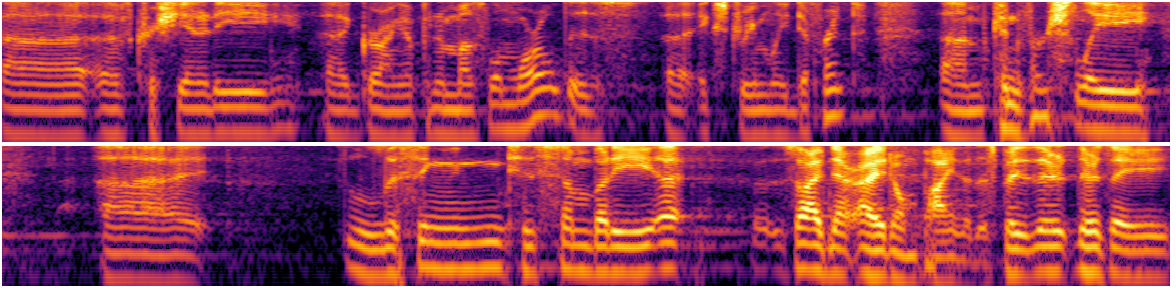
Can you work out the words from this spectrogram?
uh, of Christianity uh, growing up in a Muslim world is extremely different. Um, conversely, listening to somebody, so I've never, I don't buy into this, but there, there's a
